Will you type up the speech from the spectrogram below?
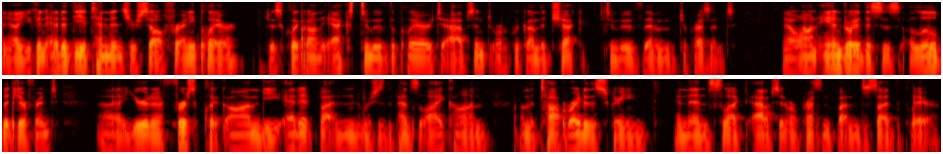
Now you can edit the attendance yourself for any player. Just click on the X to move the player to absent, or click on the check to move them to present. Now on Android, this is a little bit different. Uh, you're going to first click on the edit button, which is the pencil icon on the top right of the screen, and then select absent or present button beside the player.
